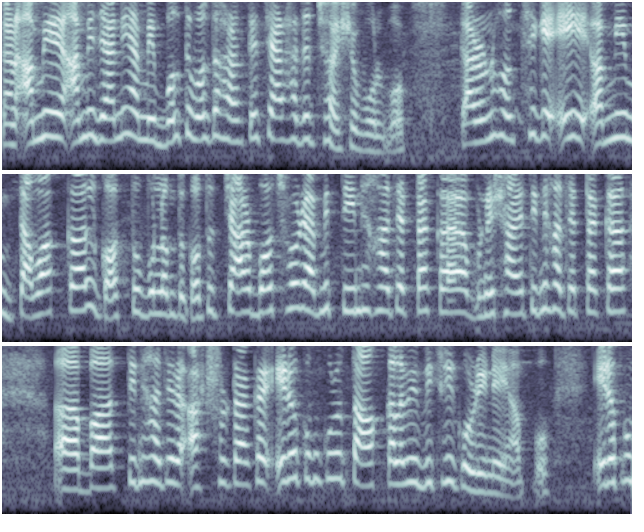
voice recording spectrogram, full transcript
কারণ আমি আমি জানি, আমি বলতে বলতে হঠাৎ চার হাজার ছয়শো বলব। কারণ হচ্ছে কি এই, আমি তাওয়াক্কাল গত বললাম তো, গত চার বছরে আমি তিন হাজার টাকা মানে সাড়ে তিন হাজার টাকা বা তিন হাজার আটশো টাকা এরকম কোনো তাওয়াক্কাল আমি বিক্রি করি নাই, আপু। এরকম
